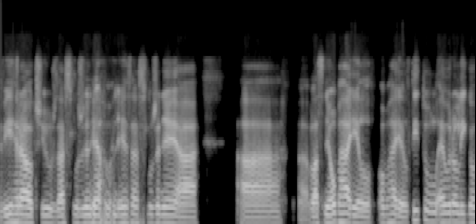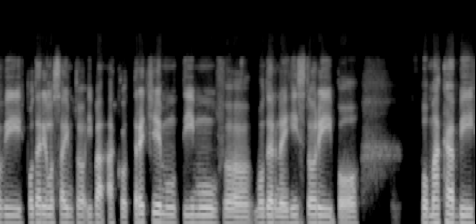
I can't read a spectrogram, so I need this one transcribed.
vyhral, či už zaslúžene alebo nezaslúžene a, a vlastne obhájil, obhájil titul Euroligový. Podarilo sa im to iba ako tretiemu týmu v modernej histórii po, po Maccabi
